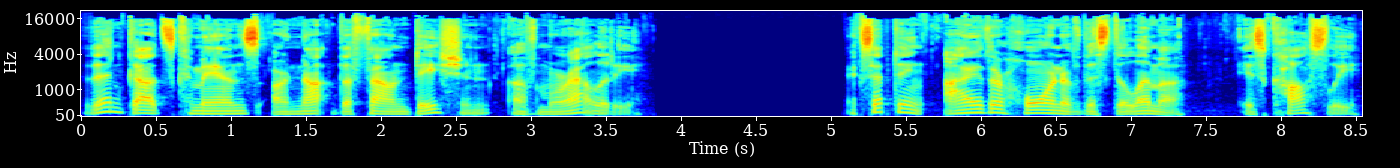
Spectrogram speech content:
then God's commands are not the foundation of morality. Accepting either horn of this dilemma is costly,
